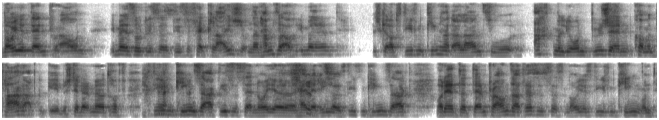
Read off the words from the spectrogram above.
neue Dan Brown immer so diese, diese Vergleiche und dann haben sie auch immer, ich glaube, Stephen King hat allein zu acht Millionen Büchern Kommentare abgegeben. Steht da immer drauf, Stephen King sagt, dies ist der neue Herr der Ringe. Stephen King sagt, oder Dan Brown sagt, das ist das neue Stephen King. Und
